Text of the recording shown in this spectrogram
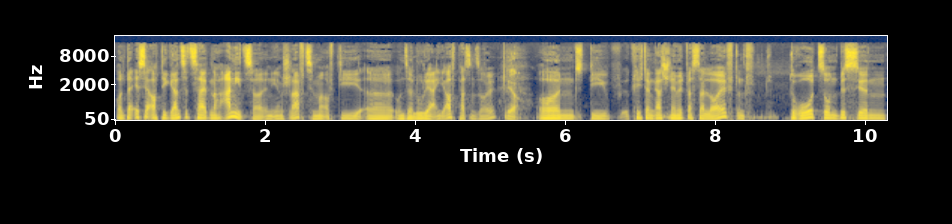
Und da ist ja auch die ganze Zeit noch Anica in ihrem Schlafzimmer, auf die äh, unser Lude ja eigentlich aufpassen soll. ja. Und die kriegt dann ganz schnell mit, was da läuft und droht so ein bisschen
